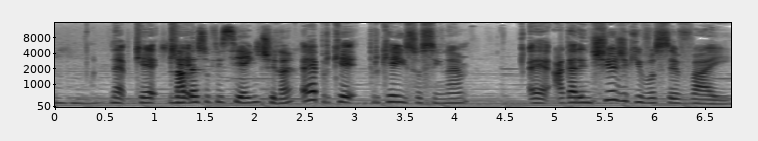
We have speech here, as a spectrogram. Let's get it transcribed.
Uhum. né? Porque nada é, suficiente, né? É porque porque é isso assim, né? É, a garantia de que você vai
